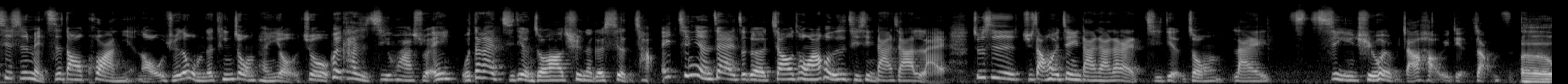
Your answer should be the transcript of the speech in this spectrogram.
其实每次到跨年哦，我觉得我们的听众朋友就会开始计划说，哎，我大概几点钟要去那个现场？哎，今年在这个交通啊，或者是提醒大家来，就是局长会建议大家大概几点钟来信义区会比较好一点，这样子。呃，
